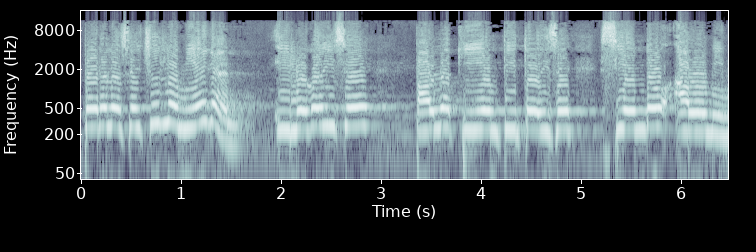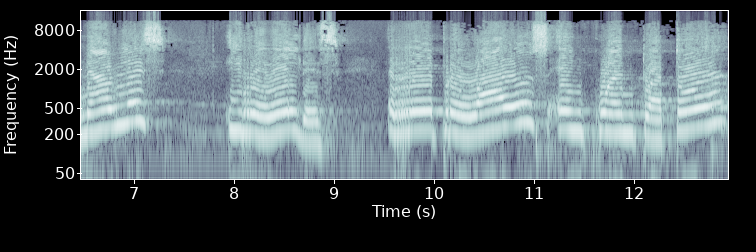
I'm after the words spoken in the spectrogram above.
pero los hechos lo niegan. Y luego dice, Pablo aquí en Tito dice, siendo abominables y rebeldes, reprobados en cuanto a toda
